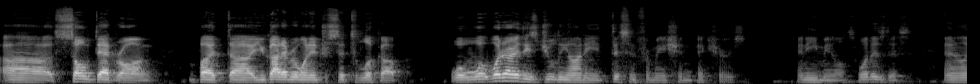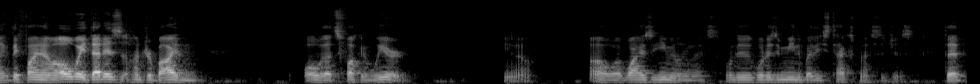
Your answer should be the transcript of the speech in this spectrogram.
uh, so dead wrong, but uh, you got everyone interested to look up. Well, what what are these Giuliani disinformation pictures and emails? What is this? And like they find out, oh wait, that is Hunter Biden. Oh, that's fucking weird you know oh why is he emailing this? What, is, what does he mean by these text messages? That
